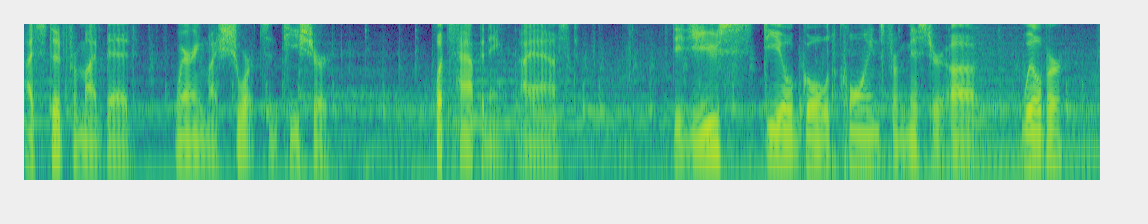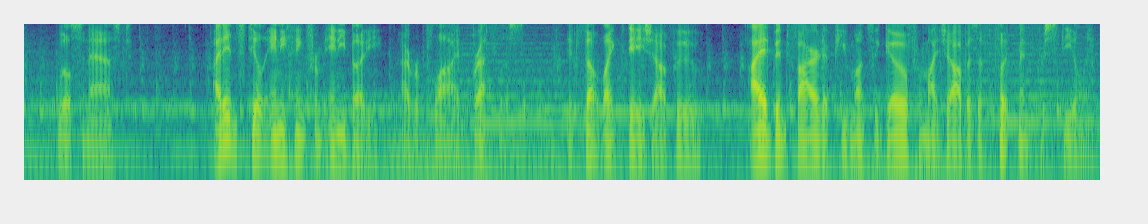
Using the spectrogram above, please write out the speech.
I stood from my bed, wearing my shorts and t shirt. What's happening? I asked. Did you steal gold coins from Mr. Uh, Wilbur? Wilson asked. I didn't steal anything from anybody, I replied, breathless. It felt like deja vu. I had been fired a few months ago from my job as a footman for stealing.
